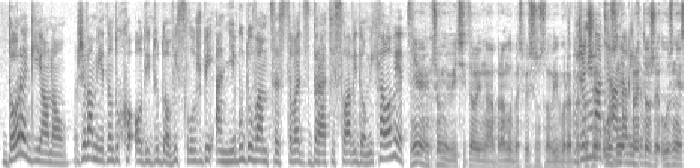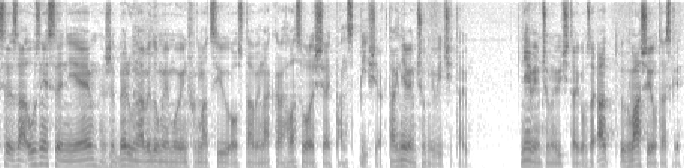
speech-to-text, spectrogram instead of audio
do regiónov, že vám jednoducho odídu do vyslužby a nebudú vám cestovať z Bratislavy do Michaloviec? Neviem, čo mi vyčítali na Brandu bezpečnostnom výbore, pretože, uzne, pretože uznese, za uznesenie, že berú na vedomie moju informáciu o stave NAKA, hlasoval ešte aj pán Spíšiak. Tak neviem, čo mi vyčítajú. Neviem, čo mi vyčítajú. A k vašej otázke.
